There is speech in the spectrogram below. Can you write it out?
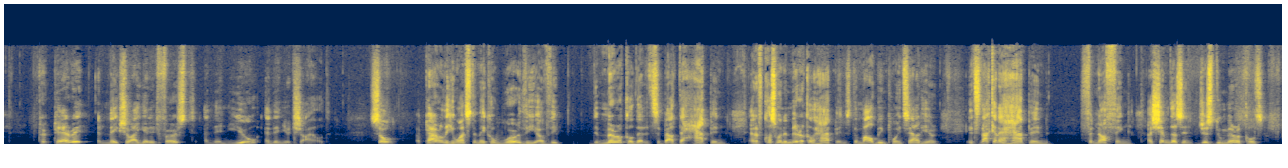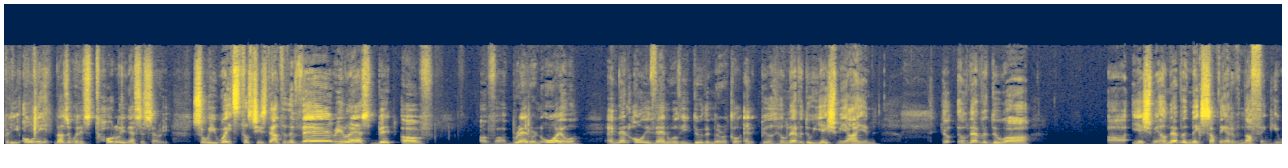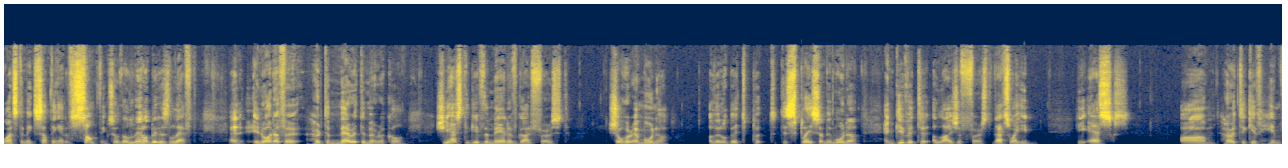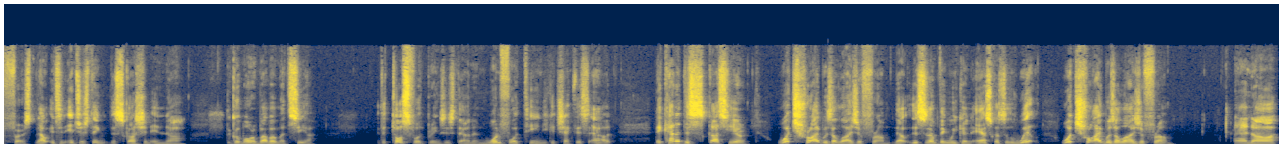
prepare it and make sure I get it first, and then you, and then your child. So apparently he wants to make her worthy of the the miracle that it's about to happen. And of course, when a miracle happens, the Malbim points out here, it's not going to happen for nothing. Hashem doesn't just do miracles, but He only does it when it's totally necessary. So He waits till she's down to the very last bit of of uh, bread or an oil, and then only then will He do the miracle. And He'll never do yesh mi'ayin. He'll, he'll never do uh, uh, yesh He'll never make something out of nothing. He wants to make something out of something. So the little bit is left. And in order for her to merit the miracle, she has to give the man of God first, show her emuna a little bit, to put display some emuna, and give it to Elijah first. That's why he he asks um, her to give him first. Now it's an interesting discussion in uh, the Gemara Bava Metzia. The Tosfot brings this down in 114. You can check this out. They kind of discuss here what tribe was Elijah from. Now this is something we can ask what, what tribe was Elijah from? And uh,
